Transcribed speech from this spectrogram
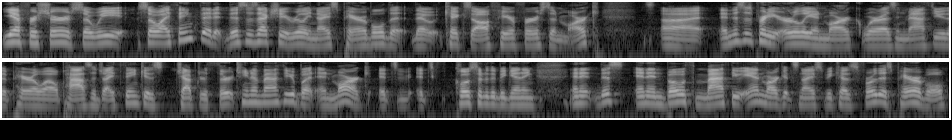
Yeah, for sure. So we so I think that it, this is actually a really nice parable that that kicks off here first in Mark. Uh, and this is pretty early in Mark, whereas in Matthew the parallel passage I think is chapter 13 of Matthew, but in Mark it's it's closer to the beginning. And it this and in both Matthew and Mark it's nice because for this parable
